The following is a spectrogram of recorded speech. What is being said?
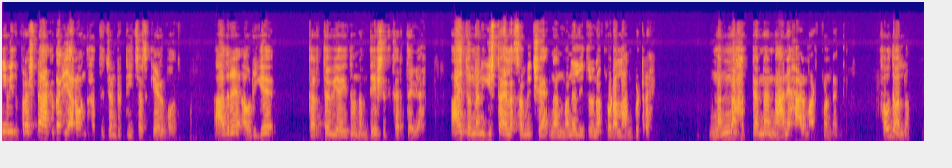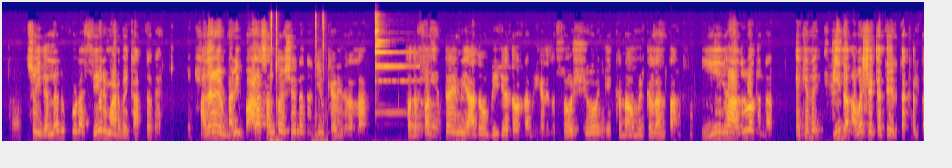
ನೀವು ಇದು ಪ್ರಶ್ನೆ ಹಾಕಿದಾಗ ಯಾರೋ ಒಂದು ಹತ್ತು ಜನರು ಟೀಚರ್ಸ್ ಕೇಳ್ಬೋದು. ಆದ್ರೆ ಅವರಿಗೆ ಕರ್ತವ್ಯ ಇದು, ನಮ್ ದೇಶದ ಕರ್ತವ್ಯ. ಆಯ್ತು, ನನಗೆ ಇಷ್ಟ ಇಲ್ಲ ಸಮೀಕ್ಷೆ. ನನ್ನ ಮನೇಲಿ ಇದ್ರು ನಾ ಕೊಡಲ್ಲ ಅನ್ಬಿಟ್ರೆ ನನ್ನ ಹಕ್ಕನ್ನ ನಾನೇ ಹಾಳು ಮಾಡ್ಕೊಂಡಂಗೆ. ಹೌದಲ್ಲ ಸೊ ಇದೆಲ್ಲರೂ ಕೂಡ ಸೇರಿ ಮಾಡ್ಬೇಕಾಗ್ತದೆ. ಆದ್ರೆ ನನಗೆ ಬಹಳ ಸಂತೋಷ ಏನಂದ್ರೆ ನೀವು ಕೇಳಿದ್ರಲ್ಲ. ಫಾರ್ ದ ಫಸ್ಟ್ ಟೈಮ್ ಯಾವ್ದೋ ಮೀಡಿಯಾದವ್ರು ನಮಗೆ ಹೇಳಿದ್ರು ಸೋಶಿಯೋ ಎಕನಾಮಿಕಲ್ ಅಂತ. ಈಗಾದ್ರೂ ಅದನ್ನ ಯಾಕೆಂದ್ರೆ ಇದು ಅವಶ್ಯಕತೆ ಇರ್ತಕ್ಕಂತ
